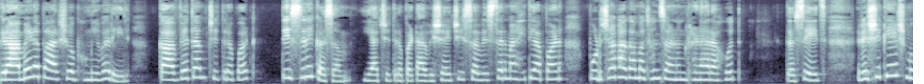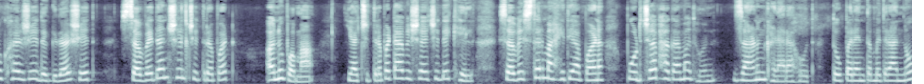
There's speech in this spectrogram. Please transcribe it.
ग्रामीण पार्श्वभूमीवरील काव्यतम चित्रपट तिसरी कसम या चित्रपटाविषयीची सविस्तर माहिती आपण पुढच्या भागामधून जाणून घेणार आहोत. तसेच ऋषिकेश मुखर्जी दिग्दर्शित संवेदनशील चित्रपट अनुपमा या चित्रपटाविषयीची देखील सविस्तर माहिती आपण पुढच्या भागामधून जाणून घेणार आहोत. तोपर्यंत मित्रांनो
